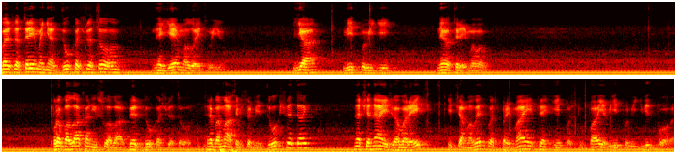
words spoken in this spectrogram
без отримання Духа Святого не є молитвою. Я відповіді не отримував. Пробалакані слова без Духа Святого. Треба мати в собі Дух Святой, починаєш говорити, і ця молитва сприймається і поступає відповідь від Бога.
